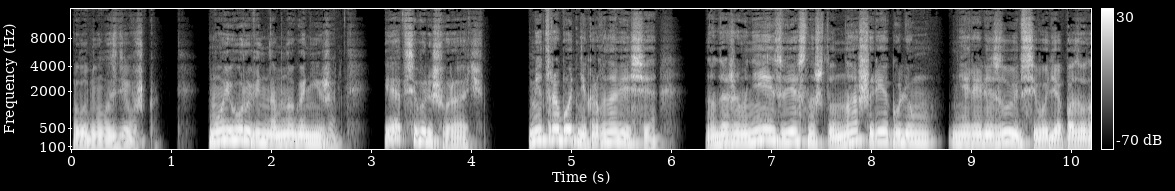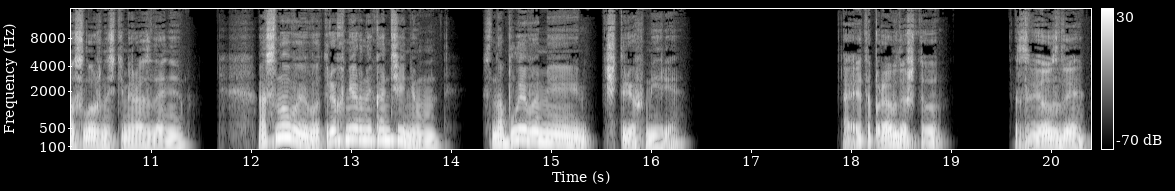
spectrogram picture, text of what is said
улыбнулась девушка. Мой уровень намного ниже. Я всего лишь врач. Медработник равновесия. Но даже мне известно, что наш регулюм не реализует всего диапазона сложности мироздания. Основа его — трехмерный континуум, с наплывами четырехмерия. А это правда, что звезды,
